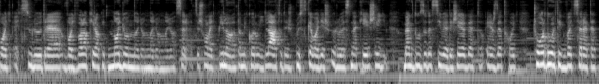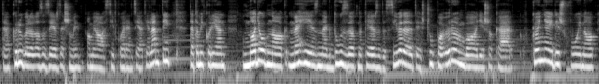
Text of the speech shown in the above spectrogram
vagy egy szülődre, vagy valakire, akit nagyon-nagyon-nagyon-nagyon szeretsz. És van egy pillanat, amikor így látod, és büszke vagy, és örülsz neki, és így megduzzad a szíved, és érzed, érzed hogy csordultig vagy szeretettel. Körülbelül az az érzés, ami, ami a szívkoherenciát jelenti. Tehát amikor ilyen nagyobbnak, nehéznek, duzzatnak érzed a szívedet, és csupa öröm vagy, és akár könnyeid is folynak,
